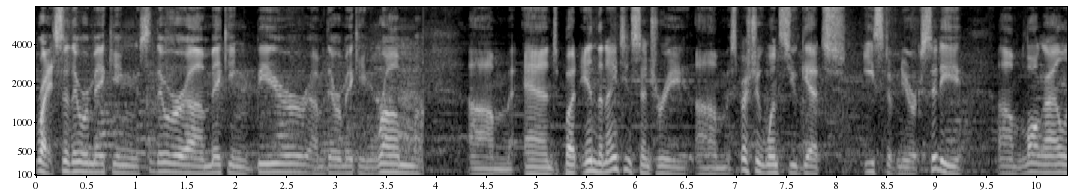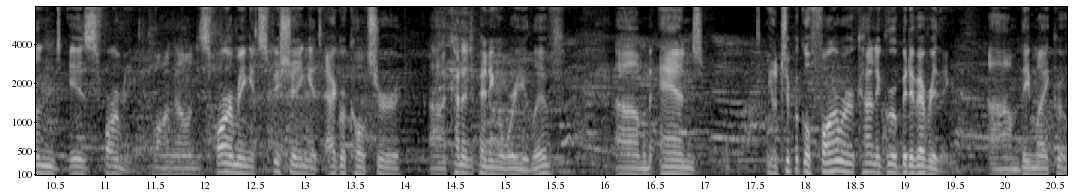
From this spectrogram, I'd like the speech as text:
Right. So they were making. So they were uh, making beer. Um, they were making rum. Um, and but in the 19th century, um, especially once you get east of New York City, um, Long Island is farming. Long Island is farming. It's fishing. It's agriculture. Uh, kind of depending on where you live. Um, and you know, typical farmer kind of grew a bit of everything. Um, they might grow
